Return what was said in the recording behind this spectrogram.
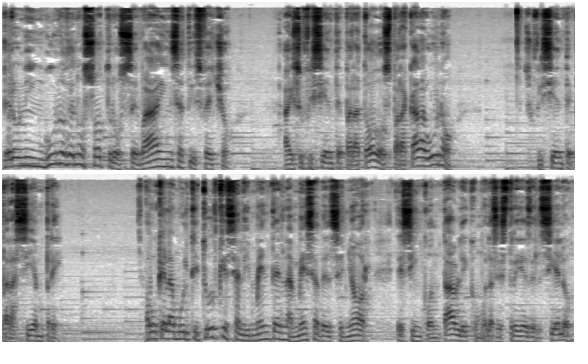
pero ninguno de nosotros se va insatisfecho. Hay suficiente para todos, para cada uno, suficiente para siempre. Aunque la multitud que se alimenta en la mesa del Señor es incontable como las estrellas del cielo,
